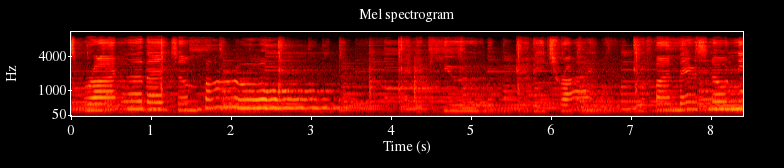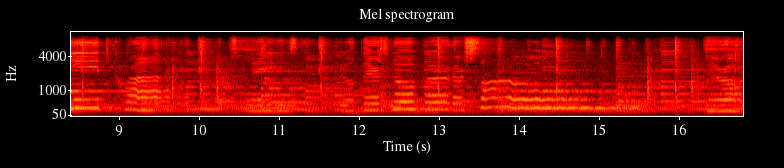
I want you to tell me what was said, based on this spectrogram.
Was brighter than tomorrow. And if you really try, you'll find there's no need to cry. This place, feel there's no hurt or sorrow. There are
